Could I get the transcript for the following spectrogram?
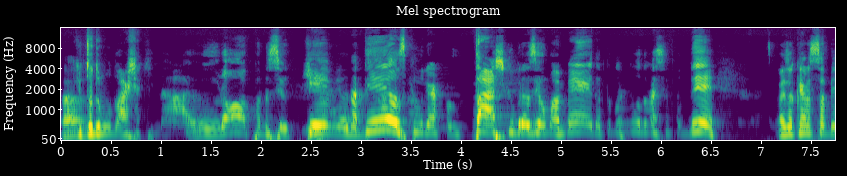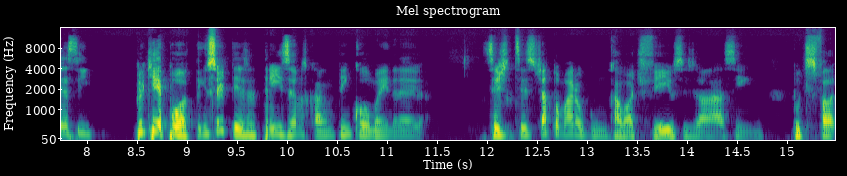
Ah, Que todo mundo acha que na Europa, não sei o quê, meu Deus, que lugar fantástico, o Brasil é uma merda, todo mundo vai se fuder. Mas eu quero saber assim, porque, pô, tenho certeza, três anos, cara, não tem como ainda, né? Vocês já tomaram algum calote feio? Vocês já, assim, putz, fala-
